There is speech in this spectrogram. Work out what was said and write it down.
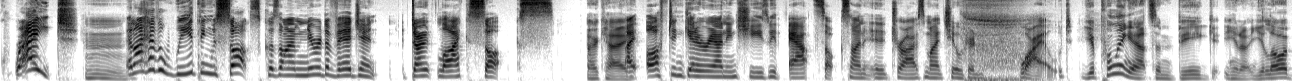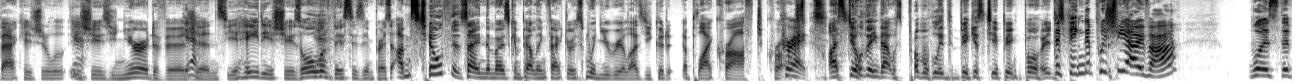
great. Hmm. And I have a weird thing with socks because I'm neurodivergent. Don't like socks. Okay. I often get around in shoes without socks on, it and it drives my children wild. You're pulling out some big, you know, your lower back issue, Yeah. issues, your neurodivergence, your heat issues. All of this is impressive. I'm still th- saying the most compelling factor is when you realise you could apply craft to Crocs. Correct. I still think that was probably the biggest tipping point. The thing that pushed me over was the,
